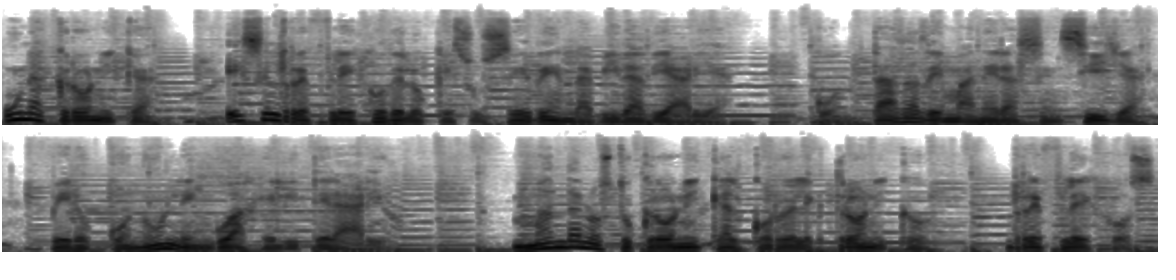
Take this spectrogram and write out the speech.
Una crónica es el reflejo de lo que sucede en la vida diaria, contada de manera sencilla, pero con un lenguaje literario. Mándanos tu crónica al correo electrónico reflejos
